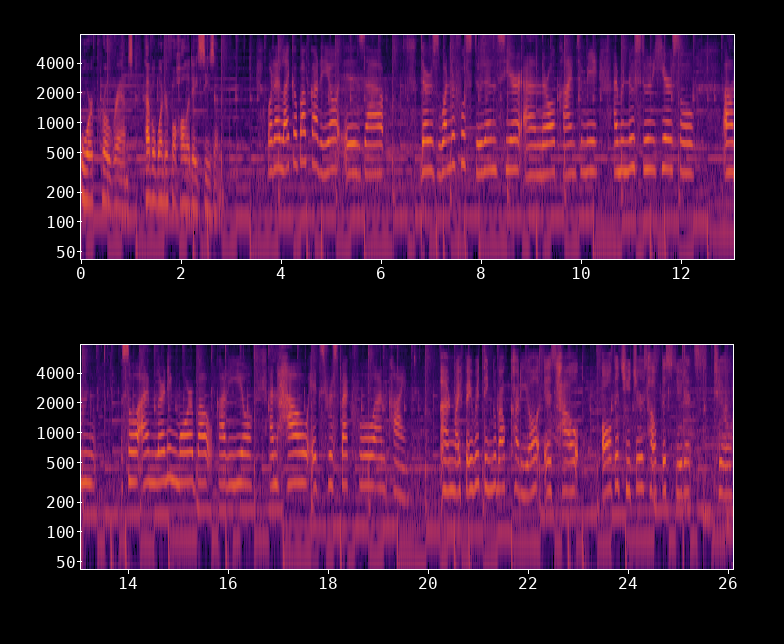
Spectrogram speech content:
or programs. Have a wonderful holiday season. What I like about Carrillo is that there's wonderful students here and they're all kind to me. I'm a new student here, so um, so I'm learning more about Carrillo and how it's respectful and kind. And my favorite thing about Carrillo is how all the teachers help the students to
